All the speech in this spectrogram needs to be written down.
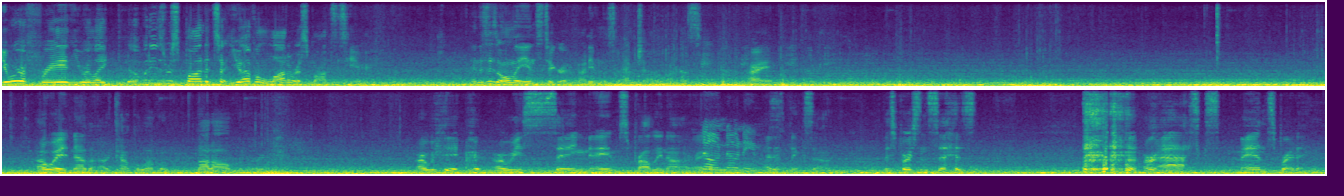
You were afraid. You were like nobody's responded. So you have a lot of responses here, and this is only Instagram, not even the Snapchat ones. Okay. okay, All right. Okay. Oh wait, now a couple of them, not all of them are. Are we are, we saying names? Probably not, right? No, no names. I didn't think so. This person says or asks man spreading.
